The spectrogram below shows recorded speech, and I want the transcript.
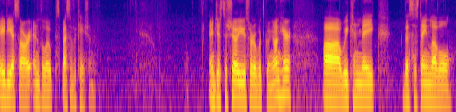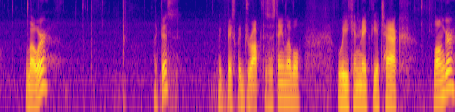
ADSR envelope specification. And just to show you sort of what's going on here, uh, we can make the sustain level lower, like this. We basically drop the sustain level. We can make the attack longer.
